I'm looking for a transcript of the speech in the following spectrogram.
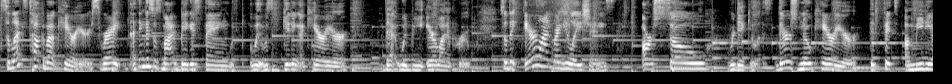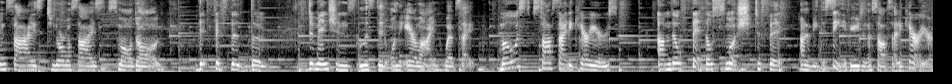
So let's talk about carriers, right? I think this was my biggest thing with, with was getting a carrier that would be airline approved. So the airline regulations are so ridiculous. There's no carrier that fits a medium sized to normal sized small dog that fits the, the dimensions listed on the airline website. Most soft sided carriers, um, they'll fit, they'll smush to fit underneath the seat if you're using a soft sided carrier.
